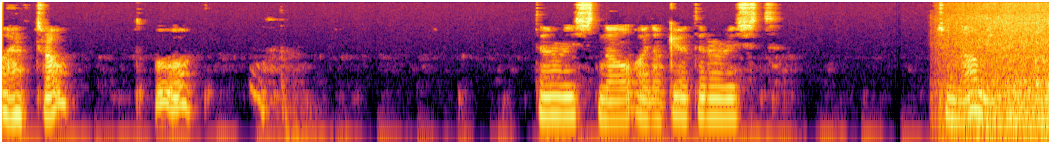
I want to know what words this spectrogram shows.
I have drought. Oh. Terrorist? No, I don't care terrorist. Tsunami.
